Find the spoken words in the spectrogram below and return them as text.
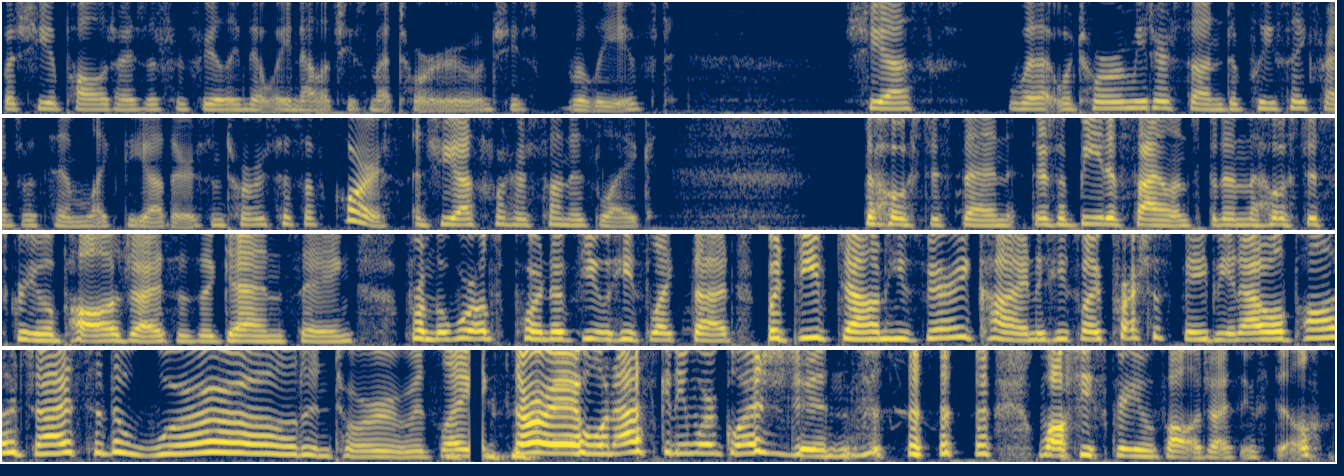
but she apologizes for feeling that way now that she's met Toru and she's relieved. She asks that when Toru meet her son to please make friends with him like the others, and Toru says, Of course, and she asks what her son is like the hostess then there's a beat of silence but then the hostess scream apologizes again saying from the world's point of view he's like that but deep down he's very kind and he's my precious baby and i will apologize to the world. And toru is like sorry i won't ask any more questions. While she scream apologizing still.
